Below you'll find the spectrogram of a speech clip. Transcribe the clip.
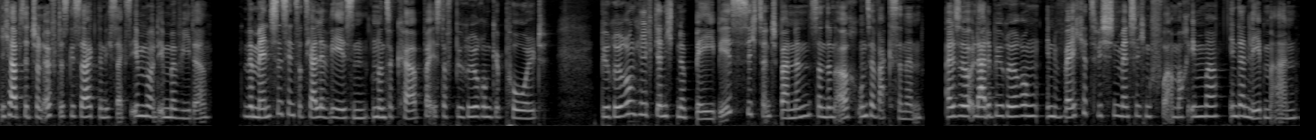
Ich habe es jetzt schon öfters gesagt und ich sage es immer und immer wieder. Wir Menschen sind soziale Wesen und unser Körper ist auf Berührung gepolt. Berührung hilft ja nicht nur Babys, sich zu entspannen, sondern auch uns Erwachsenen. Also lade Berührung in welcher zwischenmenschlichen Form auch immer in dein Leben ein.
